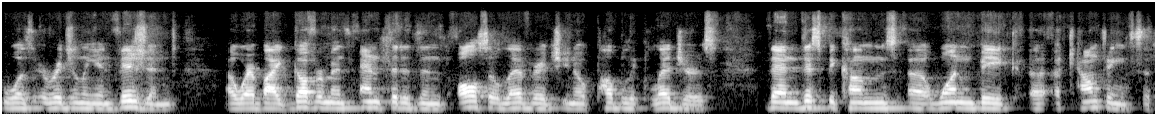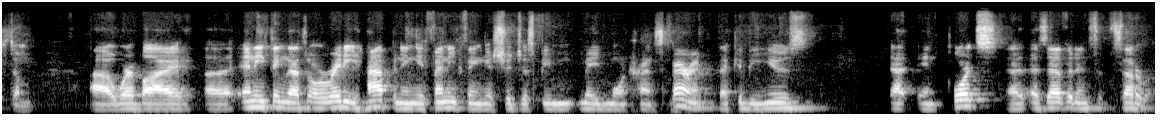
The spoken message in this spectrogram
was originally envisioned, uh, whereby governments and citizens also leverage, you know, public ledgers, then this becomes uh, one big uh, accounting system, uh, whereby uh, anything that's already happening, if anything, it should just be made more transparent. That could be used at, in courts as, as evidence, et cetera.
